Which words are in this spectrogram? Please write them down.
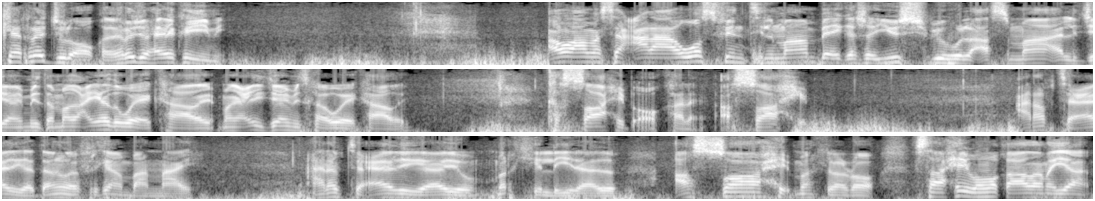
Ka rajul oo kale rajul xagee ka yimi aw amase calaa wasfin tilmaan bay gasho yushbihu alasmaa aljaamida. Magacyada way ekaaday. Magacyadii jaamidkaa way ekaaday. Ka saaxib oo kale asaaxib carabta caadiga anigu afrikaan baan nahay. Carabta caadigaayo markii la yidhaahdo asaaxib markii la dhaho saaxiib uma qaadanayaan.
